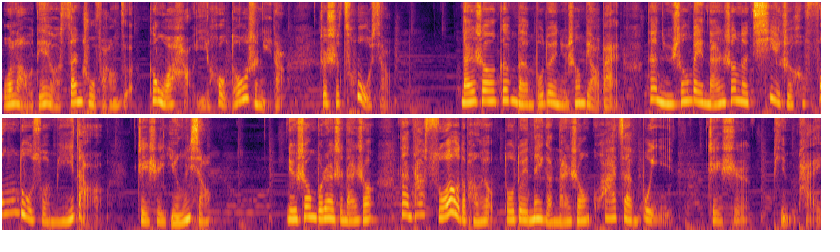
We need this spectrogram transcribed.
我老爹有三处房子，跟我好，以后都是你的。”这是促销。男生根本不对女生表白，但女生被男生的气质和风度所迷倒，这是营销。女生不认识男生，但她所有的朋友都对那个男生夸赞不已，这是品牌。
